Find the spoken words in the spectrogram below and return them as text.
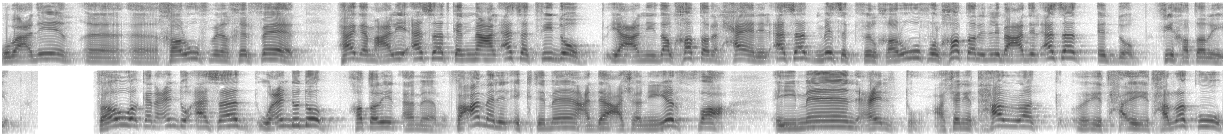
وبعدين آه، آه، خروف من الخرفان هجم عليه أسد كان مع الأسد في دب. يعني ده الخطر الحالي. الأسد مسك في الخروف والخطر اللي بعد الأسد الدب. في خطرين. فهو كان عنده أسد وعنده دب خطرين أمامه. فعمل الاجتماع ده عشان يرفع إيمان عيلته عشان يتحرك يتحركوا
